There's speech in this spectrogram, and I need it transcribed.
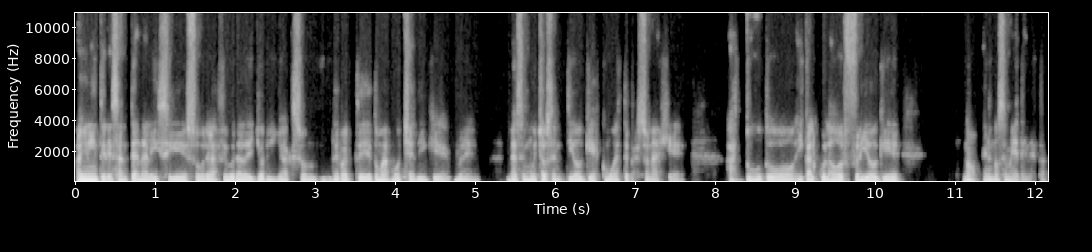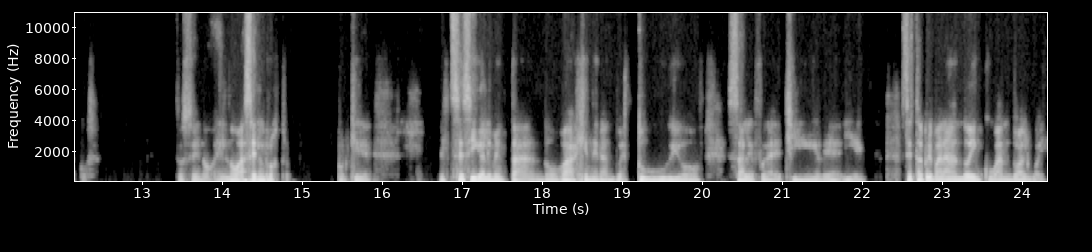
hay un interesante análisis sobre la figura de George Jackson de parte de Tomás Mochetti que me, hace mucho sentido, que es como este personaje astuto y calculador frío que no, él no se mete en estas cosas. Entonces, no, él no va a hacer el rostro, porque él se sigue alimentando, va generando estudios, sale fuera de Chile y se está preparando e incubando algo ahí.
